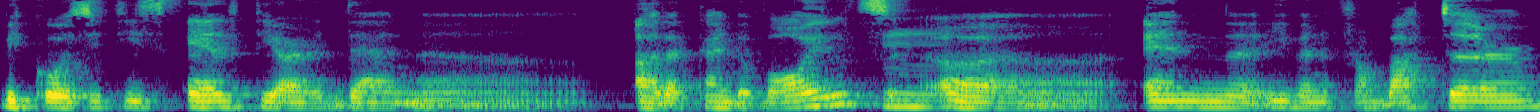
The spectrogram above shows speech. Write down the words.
because it is healthier than uh, other kind of oils, uh, and uh, even from butter.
